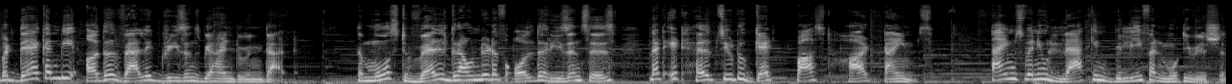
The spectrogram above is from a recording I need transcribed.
but there can be other valid reasons behind doing that. The most well grounded of all the reasons is that it helps you to get past hard times. Times when you lack in belief and motivation.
